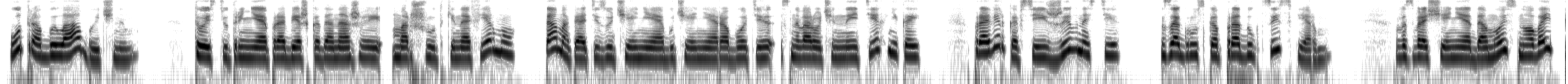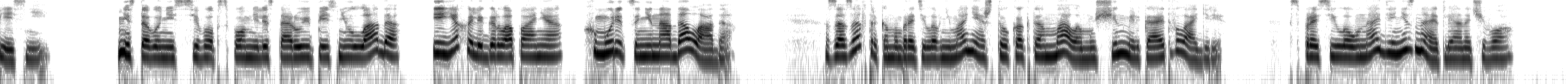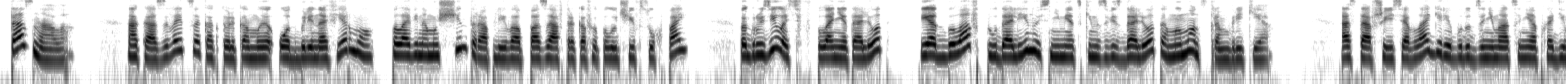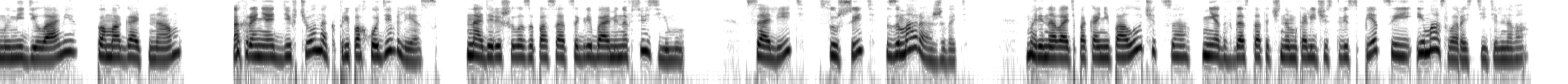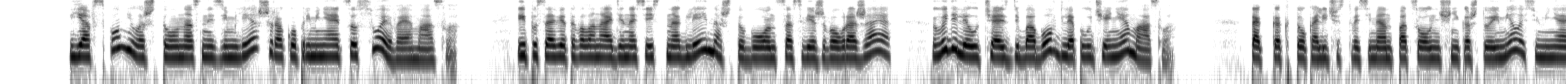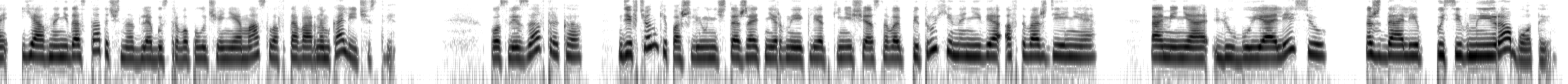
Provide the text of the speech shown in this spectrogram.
Утро было обычным. То есть утренняя пробежка до нашей маршрутки на ферму, там опять изучение и обучение работе с навороченной техникой, проверка всей живности, загрузка продукции с ферм. Возвращение домой с новой песней. Ни с того ни с сего вспомнили старую песню «Лада» и ехали горлопаня «Хмуриться не надо, Лада». За завтраком обратила внимание, что как-то мало мужчин мелькает в лагере. Спросила у Нади, не знает ли она чего. Та знала. Оказывается, как только мы отбыли на ферму, половина мужчин, торопливо позавтракав и получив сухпай, погрузилась в планетолет и отбыла в ту долину с немецким звездолетом и монстром в реке. Оставшиеся в лагере будут заниматься необходимыми делами, помогать нам, охранять девчонок при походе в лес. Надя решила запасаться грибами на всю зиму. Солить, сушить, замораживать. Мариновать пока не получится, нет в достаточном количестве специй и масла растительного. Я вспомнила, что у нас на земле широко применяется соевое масло, и посоветовала Наде насесть на Глейна, чтобы он со свежего урожая выделил часть бобов для получения масла. Так как то количество семян подсолнечника, что имелось у меня, явно недостаточно для быстрого получения масла в товарном количестве. После завтрака Девчонки пошли уничтожать нервные клетки несчастного Петрухи на Неве автовождения, а меня, Любу и Олесю ждали посевные работы.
